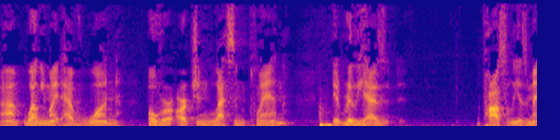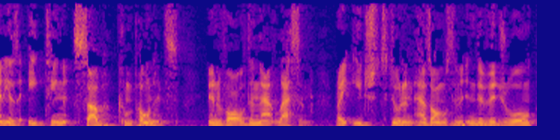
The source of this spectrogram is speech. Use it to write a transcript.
um, well, you might have one overarching lesson plan. It really has possibly as many as 18 sub-components involved in that lesson, right? Each student has almost an individual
